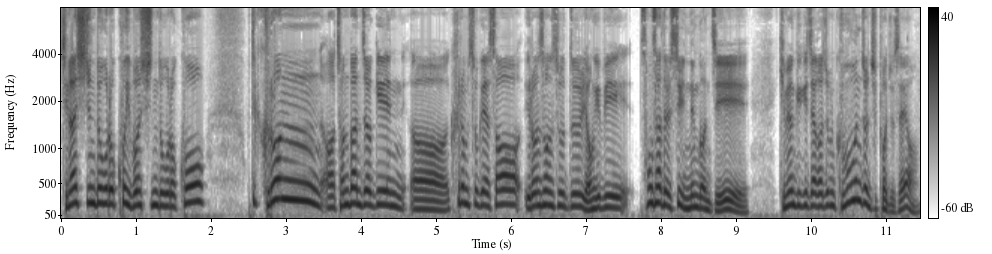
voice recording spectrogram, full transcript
지난 시즌도 그렇고 이번 시즌도 그렇고 어떻게 그런 어, 전반적인 어, 흐름 속에서 이런 선수들 영입이 성사될 수 있는 건지 김현기 기자가 좀 그 부분 좀 짚어주세요.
